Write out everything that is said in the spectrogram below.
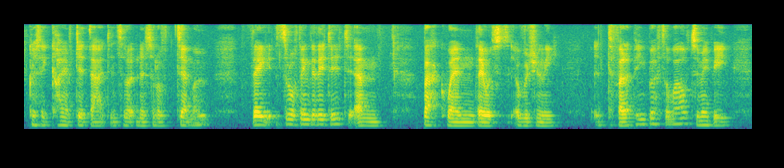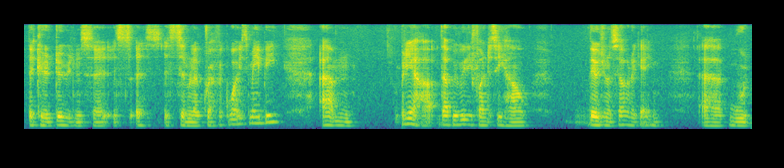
because they kind of did that in, sort in a sort of demo. They sort of thing that they did um, back when they was originally developing Breath of the Wild, so maybe they could do it in a, a, a similar graphic wise, maybe. Um, but yeah, that'd be really fun to see how the original Zelda game uh, would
